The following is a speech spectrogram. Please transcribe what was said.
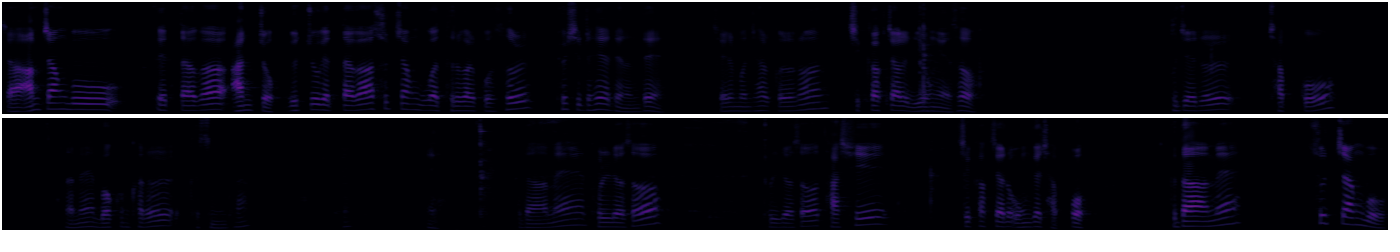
자, 암장부에다가 안쪽, 이쪽에다가 숫장부가 들어갈 곳을 표시를 해야 되는데 제일 먼저 할 거는 직각자를 이용해서 부재를 잡고 그 다음에 먹금칼을 긋습니다. 이렇게. 예. 그 다음에 돌려서 돌려서 다시 직각자를 옮겨 잡고 그 다음에 숫장부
